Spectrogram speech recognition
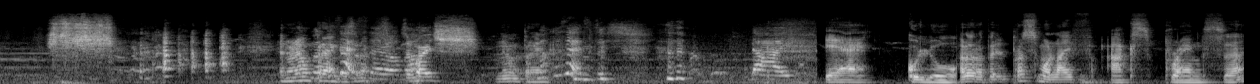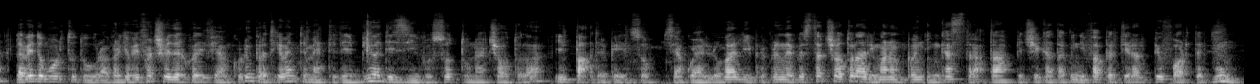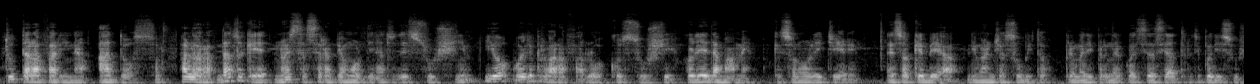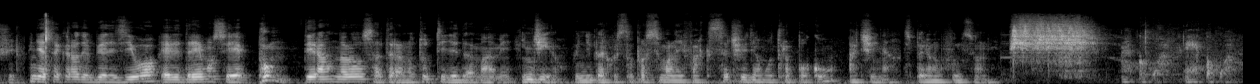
E non è un Ma prank se, no- se poi shh, non è un Ma prank cos'è sto... sh- Dai. Eccolo Allora per il prossimo Life Axe Pranks La vedo molto dura perché vi faccio vedere qua di fianco. Lui praticamente mette del bioadesivo sotto una ciotola Il padre penso sia quello Va lì per prendere questa ciotola Rimane un po' incastrata, appiccicata Quindi fa per tirare più forte Boom, tutta la farina addosso. Allora dato che noi stasera abbiamo ordinato del sushi Io voglio provare a farlo col sushi Con gli edamame che sono leggeri e so che Bea li mangia subito prima di prendere qualsiasi altro tipo di sushi. Quindi attaccherò del bioadesivo e vedremo se, pum, tirandolo salteranno tutti gli edamame in giro. Quindi per questo prossimo Lifehax ci vediamo tra poco a cena. Speriamo funzioni. Ecco qua, ecco qua.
